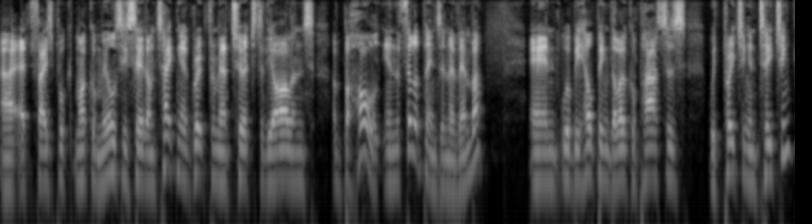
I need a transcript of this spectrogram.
uh, at Facebook, Michael Mills. He said, I'm taking a group from our church to the islands of Bohol in the Philippines in November, and we'll be helping the local pastors with preaching and teaching,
